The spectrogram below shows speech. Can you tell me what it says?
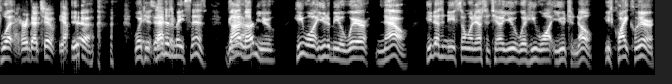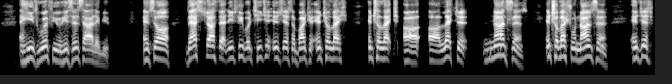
what. I heard that too. Yeah. Yeah. Which is, that doesn't make sense. God Yeah. love you. He want you to be aware now. He doesn't need someone else to tell you what he want you to know. He's quite clear and he's with you. He's inside of you. And so that stuff that these people are teaching is just a bunch of intellect, intellect, uh, uh, lecture nonsense, intellectual nonsense. It's just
